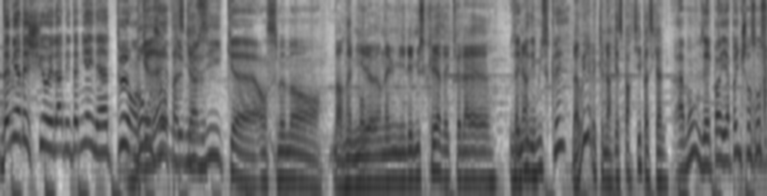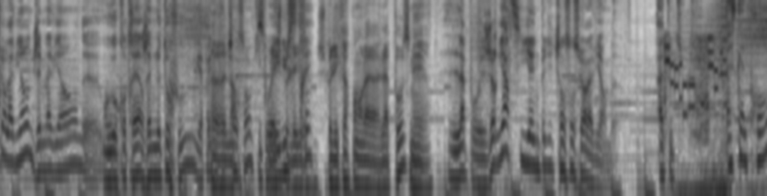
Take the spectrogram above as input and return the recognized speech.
Damien Béchiot est là, mais Damien, il est un peu en Bonjour, grève Pascal. de musique euh, en ce moment. Bah, on, a mis, euh, on a mis les musclés avec euh, la. Vous la avez mis les musclés? Bah oui, avec le merguez party, Pascal. Ah bon, vous avez pas, il y a pas une chanson sur la viande, j'aime la viande, ou au contraire j'aime le tofu? Il y a pas une Euh, petite chanson qui pourrait illustrer? Je peux l'écrire pendant la, la pause, mais. la pause. Je regarde s'il y a une petite chanson sur la viande. À tout de suite. Pascal Pro,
